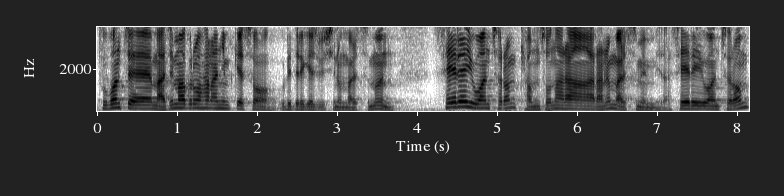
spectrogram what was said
두 번째 마지막으로 하나님께서 우리들에게 주시는 말씀은 세례 요한처럼 겸손하라라는 말씀입니다. 세례 요한처럼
